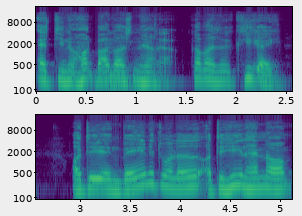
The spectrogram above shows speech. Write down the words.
at din hånd bare gør sådan her. Ja. Gør bare, kigger ikke. Og det er en vane, du har lavet, og det hele handler om,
